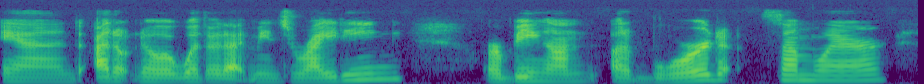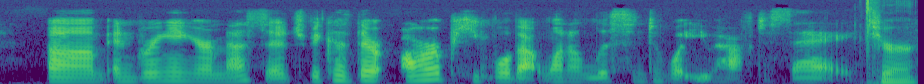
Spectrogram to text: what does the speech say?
And I don't know whether that means writing or being on a board somewhere um, and bringing your message, because there are people that want to listen to what you have to say. Sure,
